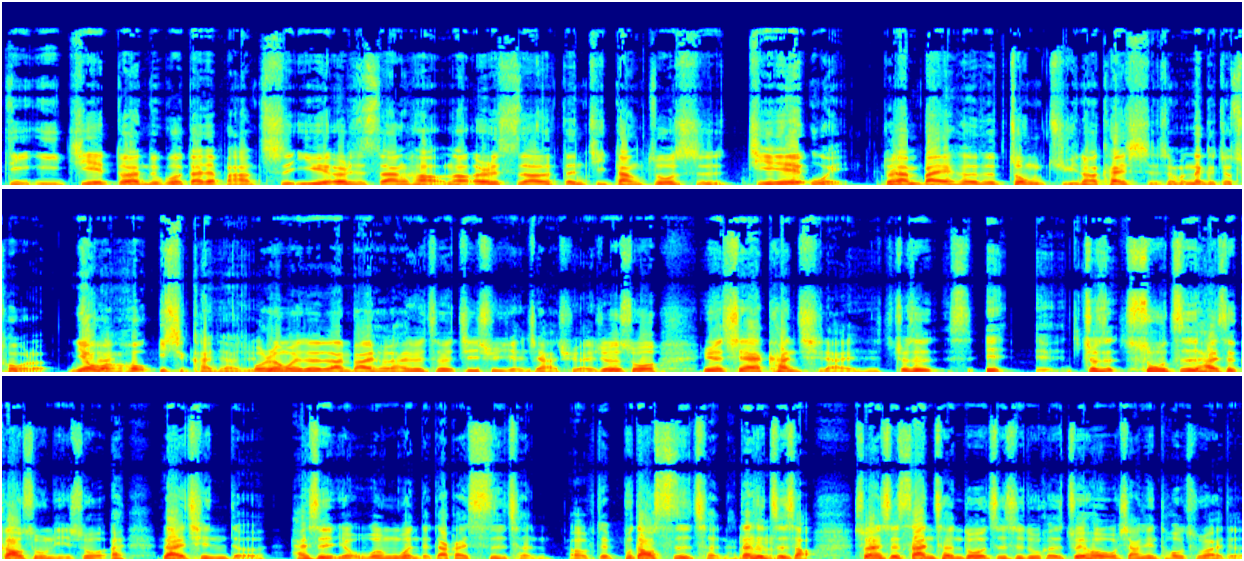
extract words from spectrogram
第一阶段，如果大家把它十一月二十三号，然后二十四号的登记当做是结尾。蓝白河的终局，然后开始什么那个就错了，你要往后一起看下去。我认为的蓝白河还是会继续演下去，也就是说，因为现在看起来就是一就是数字还是告诉你说，哎，赖清德还是有稳稳的大概四成哦，这不到四成，但是至少虽然是三成多的支持度，可是最后我相信投出来的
